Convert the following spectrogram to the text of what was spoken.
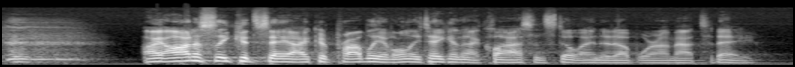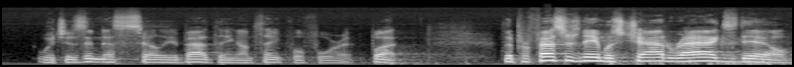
I honestly could say I could probably have only taken that class and still ended up where I'm at today. which isn't necessarily a bad thing. I'm thankful for it. But the professor's name was Chad Ragsdale.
